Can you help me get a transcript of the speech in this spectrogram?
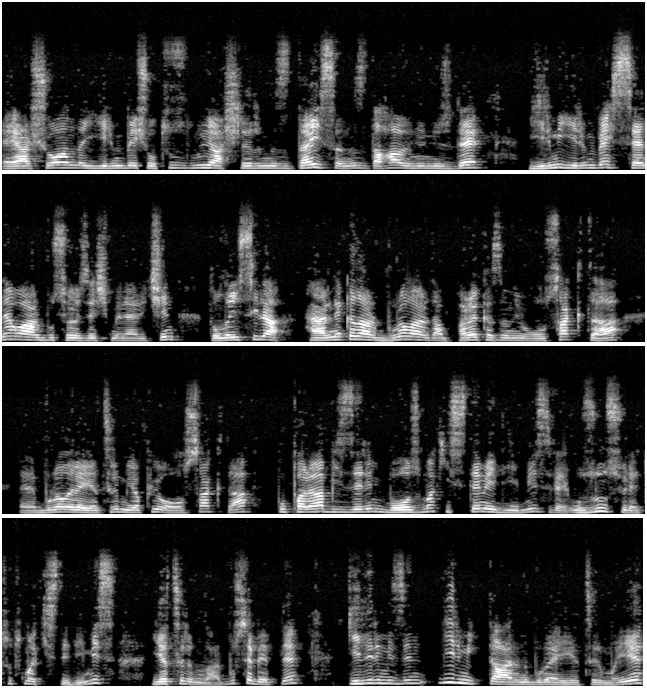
Eğer şu anda 25-30'lu yaşlarınızdaysanız daha önünüzde 20-25 sene var bu sözleşmeler için. Dolayısıyla her ne kadar buralardan para kazanıyor olsak da, e, buralara yatırım yapıyor olsak da bu para bizlerin bozmak istemediğimiz ve uzun süre tutmak istediğimiz yatırımlar. Bu sebeple gelirimizin bir miktarını buraya yatırmayı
